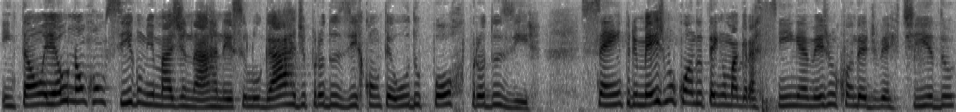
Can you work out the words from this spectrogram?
Então eu não consigo me imaginar nesse lugar de produzir conteúdo por produzir. Sempre, mesmo quando tem uma gracinha, mesmo quando é divertido,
